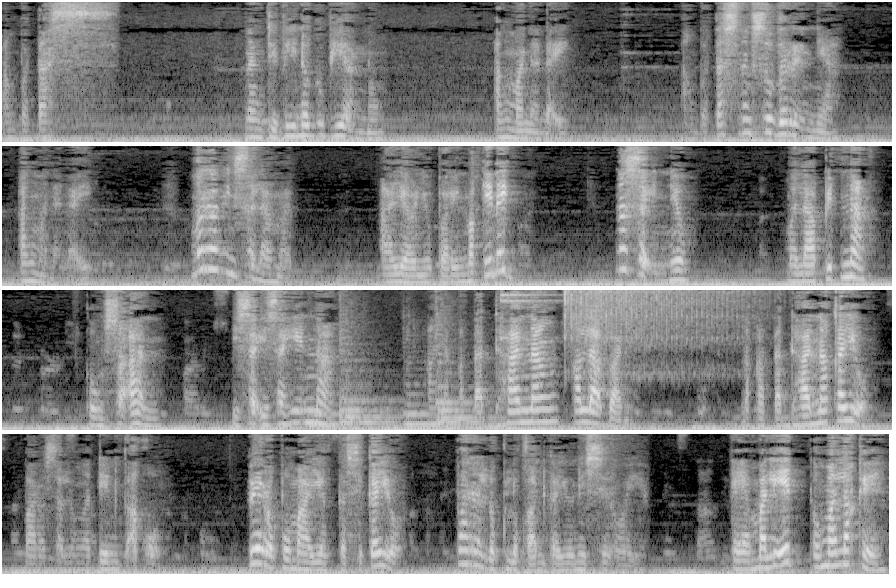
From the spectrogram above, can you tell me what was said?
Ang batas ng Divino Gobyerno ang mananaig. Ang batas ng soberenya ang mananaig. Maraming salamat. Ayaw niyo pa rin makinig. Nasa inyo. Malapit na kung saan isa-isahin na ang nakatadhanang kalaban. Nakatadhana kayo para salungatin ka ako. Pero pumayag kasi kayo para luklukan kayo ni si Roy. Kaya maliit o malaki,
